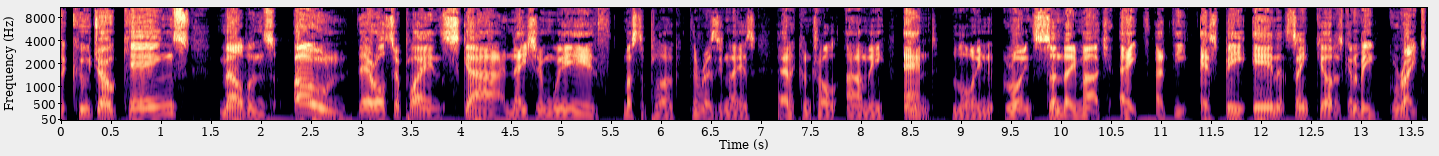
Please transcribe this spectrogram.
The Kujo Kings, Melbourne's They're also playing Ska Nation with Mustard Plug, The Resignators, Out of Control Army, and Loin Groin. Sunday, March 8th at the ESPY in St Kilda. It's going to be great.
